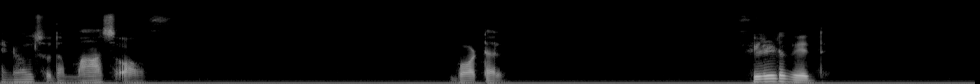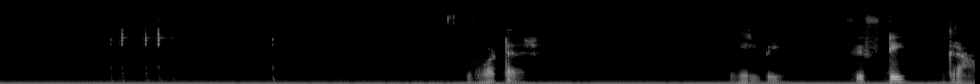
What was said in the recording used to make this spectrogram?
and also the mass of bottle filled with water will be 50 gram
